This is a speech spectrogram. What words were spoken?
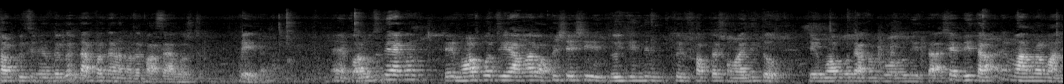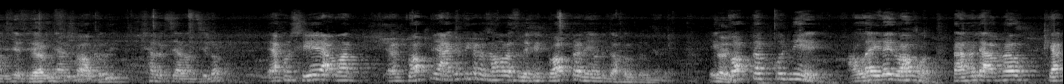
সবকিছু নিয়ন্ত্রণ করে তারপর আমাদের পাঁচই আগস্ট পেয়ে গেলাম। হ্যাঁ পরবর্তীতে এখন সেই মহব্বত যে আমার অফিসে এসে দুই তিন দিন সপ্তাহে সময় দিত সেই মহব্বত এখন বড় নেতা সে আমরা মানি যে সভাপতি চেয়ারম্যান ছিল। এখন সে আমার টপ নিয়ে আগে থেকে একটা ঝামেলা ছিল সেই টপটা নিয়ে উনি দখল করে নেবে এই? টপ টপ করে নিয়ে? আল্লাহ এটাই রহমত। তা নাহলে আমরাও কেন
